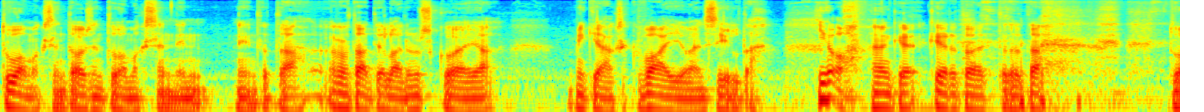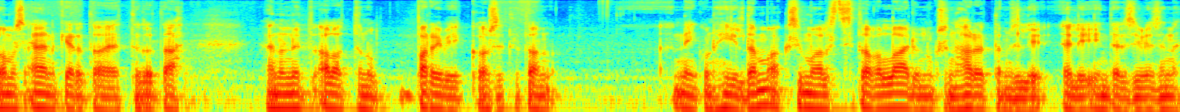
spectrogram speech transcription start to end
Tuomaksen, toisen Tuomaksen, niin, niin tota, rotaatiolaidunuskoe ja mikä on se Kvajoen silta. Joo. Hän ke- kertoi, että tota, Tuomas N. kertoi, että tota, hän on nyt aloittanut pari viikkoa sitten tuon niin kuin hiiltä maksimaalisesti sitovan laidunnuksen harjoittamisen, eli, eli intensiivisen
